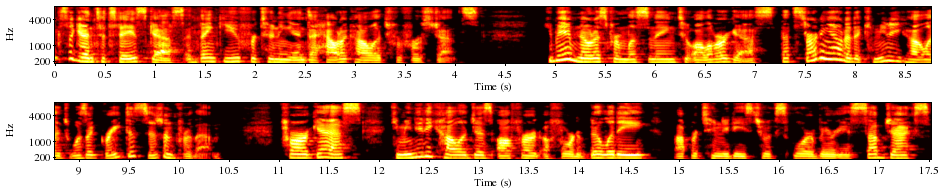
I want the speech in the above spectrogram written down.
Thanks again to today's guests, and thank you for tuning in to How to College for First Gens. You may have noticed from listening to all of our guests that starting out at a community college was a great decision for them. For our guests, community colleges offered affordability, opportunities to explore various subjects,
